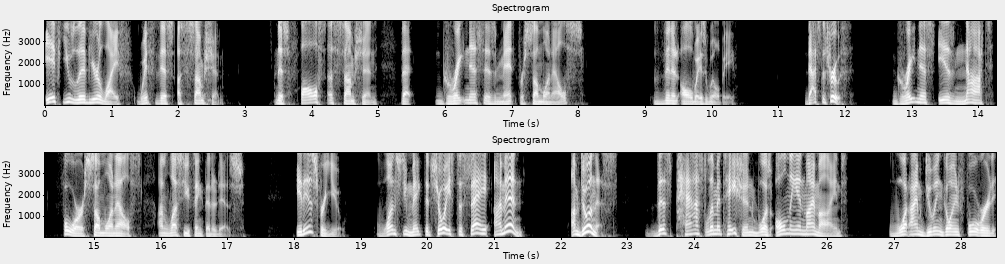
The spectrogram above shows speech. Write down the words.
If you live your life with this assumption, this false assumption that greatness is meant for someone else, then it always will be. That's the truth. Greatness is not for someone else unless you think that it is. It is for you. Once you make the choice to say, I'm in, I'm doing this. This past limitation was only in my mind. What I'm doing going forward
